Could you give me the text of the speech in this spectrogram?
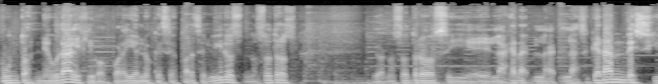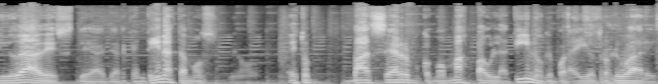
puntos neurálgicos por ahí en los que se esparce el virus. Nosotros, digo, nosotros y eh, las, la- las grandes ciudades de, de Argentina estamos. digo, esto va a ser como más paulatino que por ahí otros lugares.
